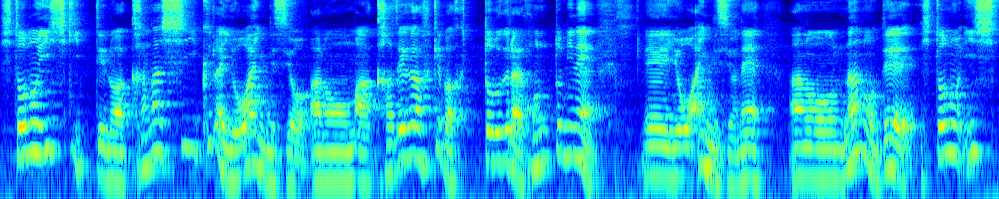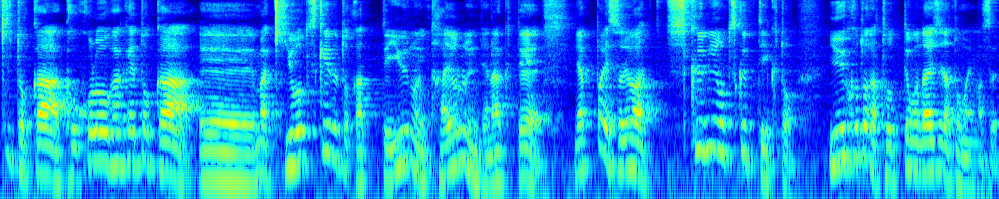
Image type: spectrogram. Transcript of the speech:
人の意識っていうのは悲しいくらい弱いんですよ。あの、まあ、風が吹けば吹っ飛ぶぐらい本当にね、えー弱いんですよね。あのなので人の意識とか心がけとか、えーまあ、気をつけるとかっていうのに頼るんじゃなくてやっぱりそれは仕組みを作っていくということがとっても大事だと思います。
